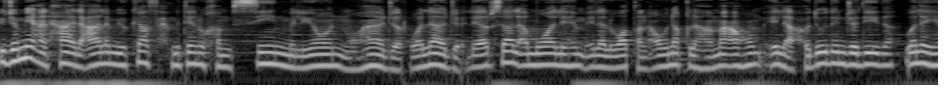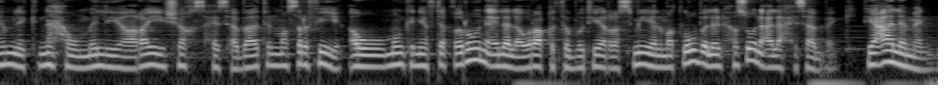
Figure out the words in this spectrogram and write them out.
في جميع أنحاء العالم يكافح 250 مليون مهاجر ولاجئ لإرسال أموالهم إلى الوطن أو نقلها معهم إلى حدود جديدة ولا يملك نحو ملياري شخص حسابات مصرفية أو ممكن يفتقرون إلى الأوراق الثبوتية الرسمية المطلوبة للحصول على حساب بنكي. في عالم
